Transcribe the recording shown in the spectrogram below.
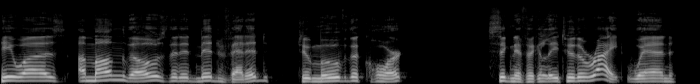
He was among those that had been vetted to move the court significantly to the right when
